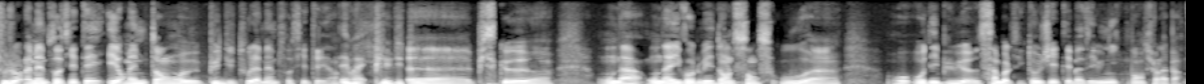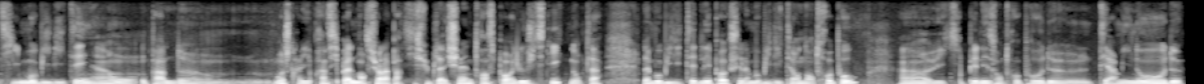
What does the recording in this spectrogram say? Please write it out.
toujours la même société et en même temps, euh, plus du tout la même société. Hein. Et ouais, plus du tout. Euh, puisque euh, on a, on a évolué dans le sens où euh, au, début, euh, Symbole Technologie était basé uniquement sur la partie mobilité. Hein. On, parle de, moi, je travaillais principalement sur la partie supply chain, transport et logistique. Donc la, la mobilité de l'époque, c'est la mobilité en entrepôt, hein, équiper les entrepôts de terminaux, de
